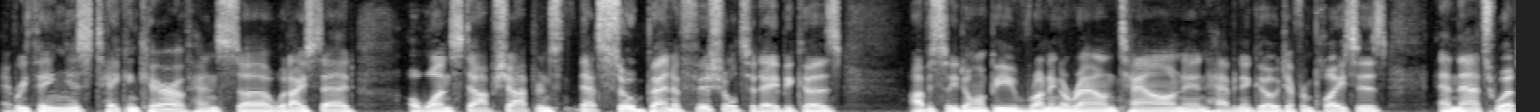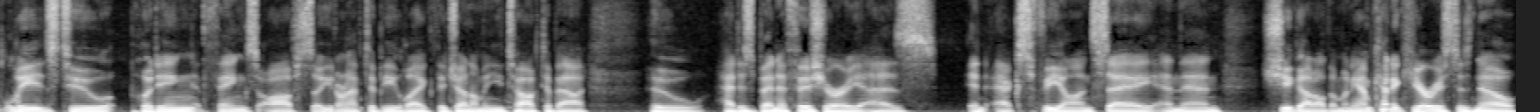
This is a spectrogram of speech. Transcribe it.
everything is taken care of. Hence, uh, what I said, a one-stop shop, and that's so beneficial today because obviously, don't be running around town and having to go different places. And that's what leads to putting things off. So you don't have to be like the gentleman you talked about who had his beneficiary as an ex fiance and then she got all the money. I'm kind of curious to know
